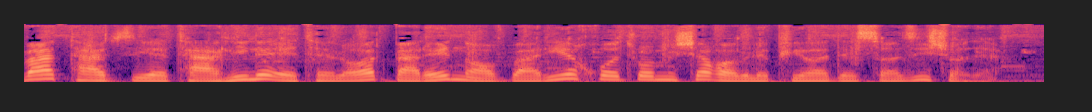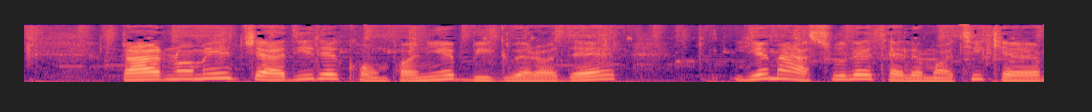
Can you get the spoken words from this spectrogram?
و تجزیه تحلیل اطلاعات برای ناوبری خود رو میشه قابل پیاده سازی شده. برنامه جدید کمپانی Big Brother یه محصول telematic ه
